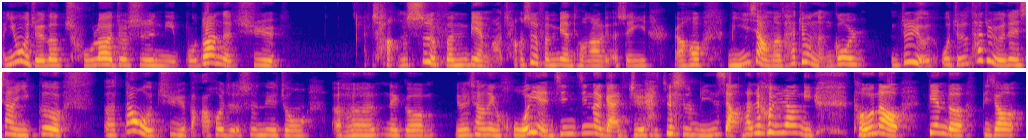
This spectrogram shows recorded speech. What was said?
因为我觉得除了就是你不断的去尝试分辨嘛，尝试分辨头脑里的声音，然后冥想呢，它就能够。你就有，我觉得它就有点像一个呃道具吧，或者是那种呃那个有点像那个火眼金睛的感觉，就是冥想，它就会让你头脑变得比较，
